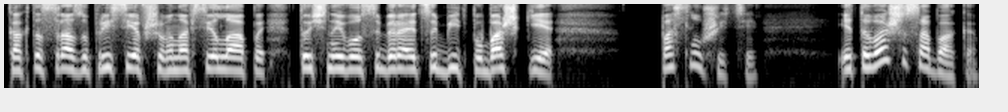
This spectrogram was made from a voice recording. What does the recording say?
как-то сразу присевшего на все лапы. Точно его собираются бить по башке. «Послушайте, это ваша собака?»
